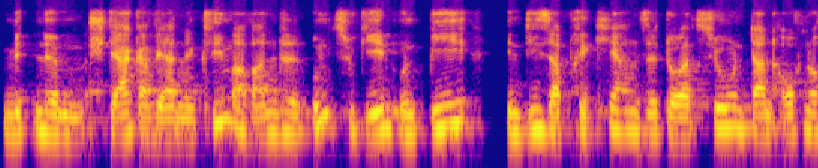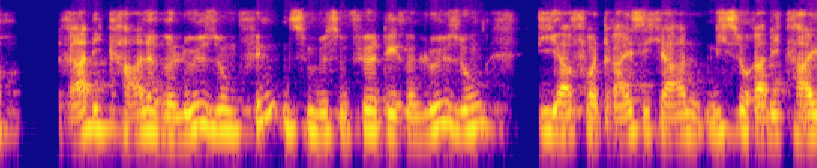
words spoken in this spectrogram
mit einem stärker werdenden Klimawandel umzugehen und B, in dieser prekären Situation dann auch noch radikalere Lösungen finden zu müssen für deren Lösung, die ja vor 30 Jahren nicht so radikal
